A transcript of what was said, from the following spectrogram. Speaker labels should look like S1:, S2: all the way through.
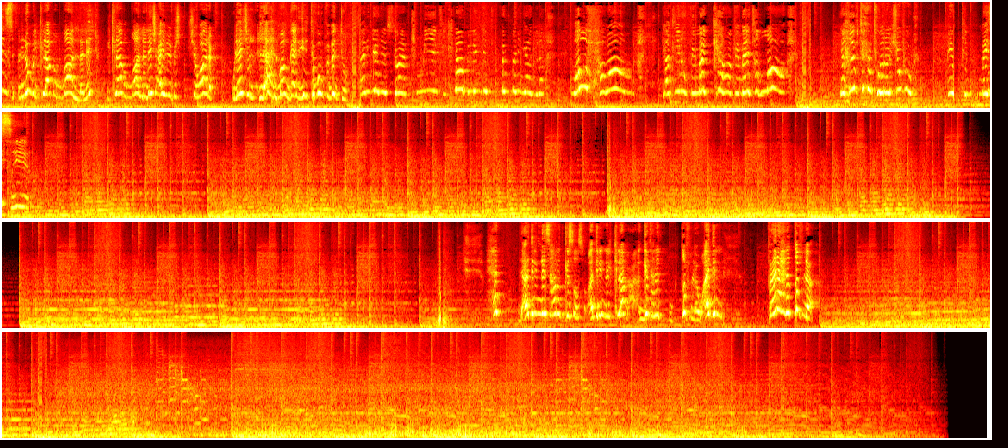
S1: ليش نلوم الكلاب الضالة؟ ليش الكلاب الضالة ليش عايشة في الشوارع وليش ال- الأهل ما هم قاعد يهتمون في بنتهم؟ أنا قادرة أستوعب كمية الكلاب اللي قتلت ماني قادرة. والله حرام. قاتلينهم في مكة في بيت الله. يا أخي افتحوا تويتر شوفوا ما يصير. قصص وأدري إن الكلاب قتلت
